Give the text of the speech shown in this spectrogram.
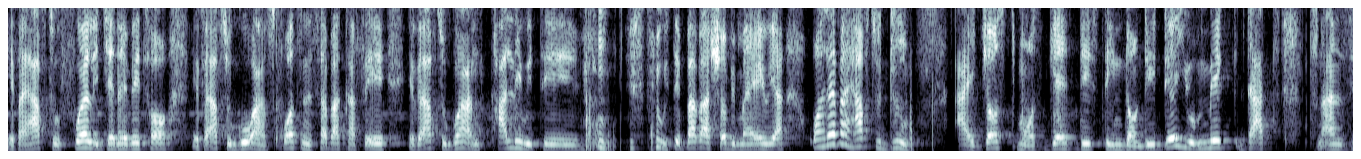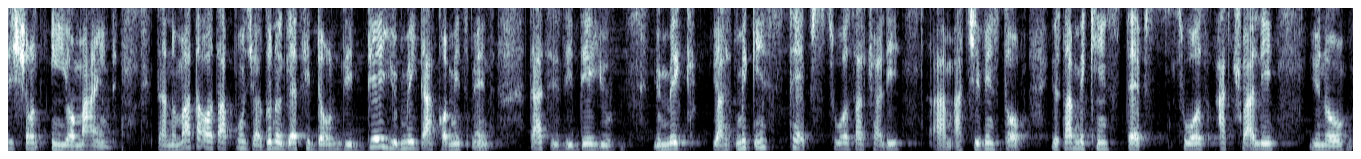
If I have to fuel a generator, if I have to go and squat in a cyber cafe, if I have to go and parley with a with a barber shop in my area, whatever I have to do, I just must get this thing done. The day you make that transition in your mind, that no matter what happens, you're going to get it done. The day you make that commitment, that is the day you you make you are making steps towards actually um, achieving stuff. You start making steps towards actually, you know,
